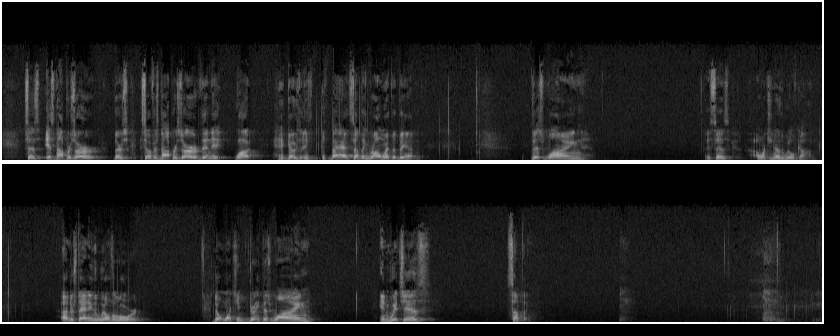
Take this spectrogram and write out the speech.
says it's not preserved. There's, so if it's not preserved, then it what? It goes. It's, it's bad. Something's wrong with it. Then this wine it says, I want you to know the will of God. Understanding the will of the Lord. Don't want you to drink this wine in which is something.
